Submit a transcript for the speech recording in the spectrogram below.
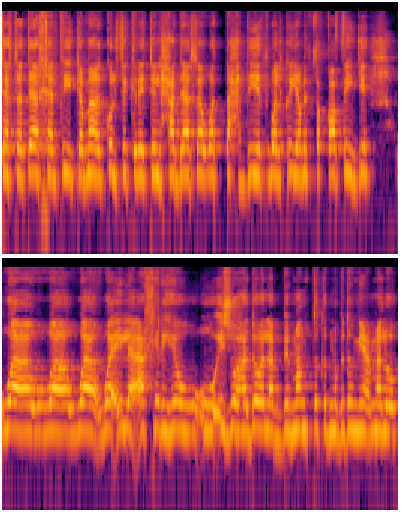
تتداخل فيه كمان كل فكرة الحداثة والتحديث والقيم الثقافية و و و وإلى آخره. وإجوا هدول بمنطق إنه بدهم يعملوا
